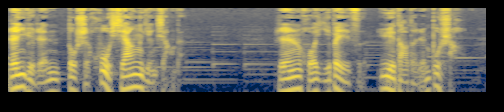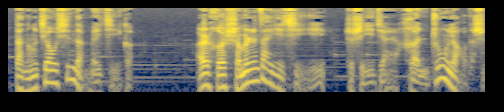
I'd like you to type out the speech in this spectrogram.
人与人都是互相影响的。人活一辈子，遇到的人不少，但能交心的没几个。而和什么人在一起，这是一件很重要的事。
